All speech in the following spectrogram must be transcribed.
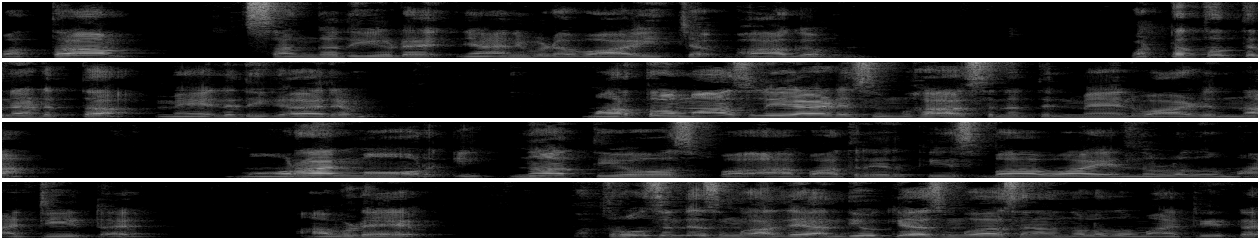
പത്താം സംഗതിയുടെ ഞാനിവിടെ വായിച്ച ഭാഗം പട്ടത്വത്തിനടുത്ത മേലധികാരം മാർത്തോമാസ്ലിയയുടെ സിംഹാസനത്തിന്മേൽ വാഴുന്ന മോറാൻമോർ ഇഗ്നാത്തിയോസ് പാത്രീർക്കീസ് ബാവ എന്നുള്ളത് മാറ്റിയിട്ട് അവിടെ പത്രോസിന്റെ സിംഹ അല്ലെ അന്ത്യോക്യ സിംഹാസനം എന്നുള്ളത് മാറ്റിയിട്ട്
